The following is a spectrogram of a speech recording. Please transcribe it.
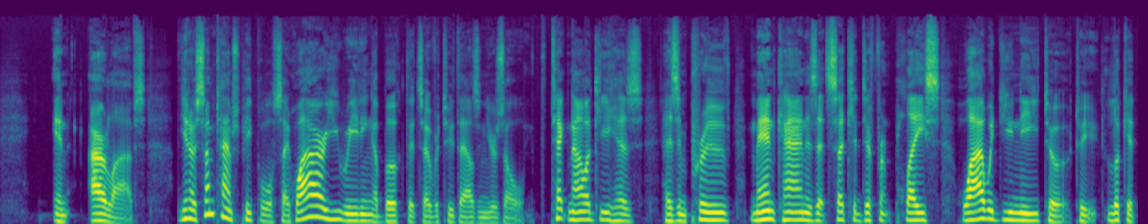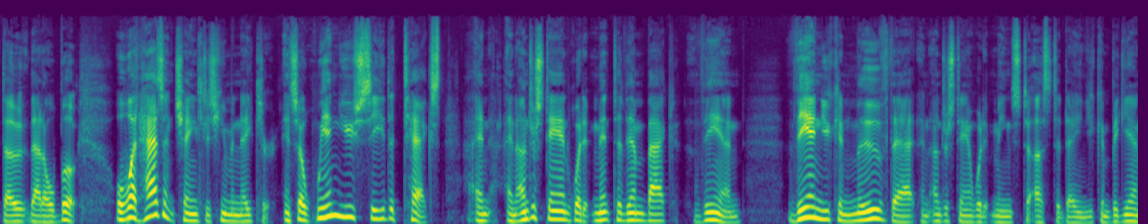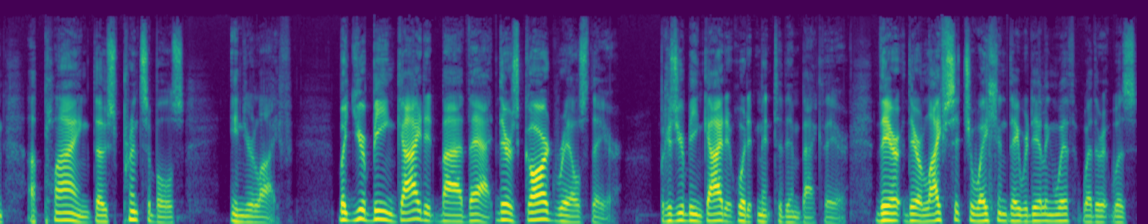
in our lives? You know, sometimes people will say, Why are you reading a book that's over 2,000 years old? Technology has, has improved. Mankind is at such a different place. Why would you need to, to look at tho- that old book? Well, what hasn't changed is human nature. And so when you see the text and, and understand what it meant to them back then, then you can move that and understand what it means to us today. And you can begin applying those principles in your life. But you're being guided by that. There's guardrails there because you're being guided what it meant to them back there. Their their life situation they were dealing with, whether it was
